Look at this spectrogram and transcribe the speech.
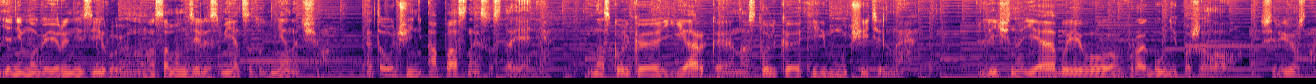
Я немного иронизирую, но на самом деле смеяться тут не над чем. Это очень опасное состояние. Насколько яркое, настолько и мучительное. Лично я бы его врагу не пожелал. Серьезно.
